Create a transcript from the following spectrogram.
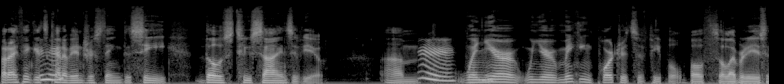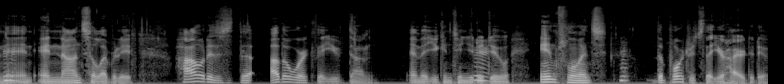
but I think it's kind of interesting to see those two sides of you. Um, When you're when you're making portraits of people, both celebrities and, and, and non-celebrities, how does the other work that you've done and that you continue to do influence the portraits that you're hired to do?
